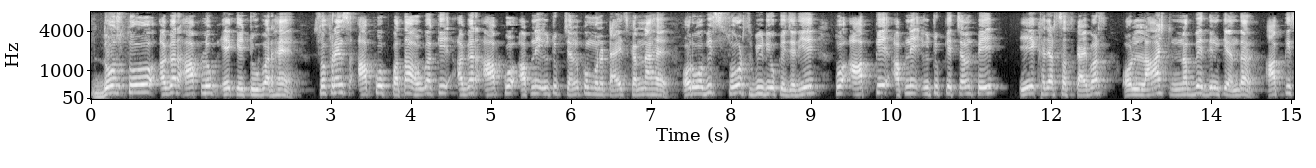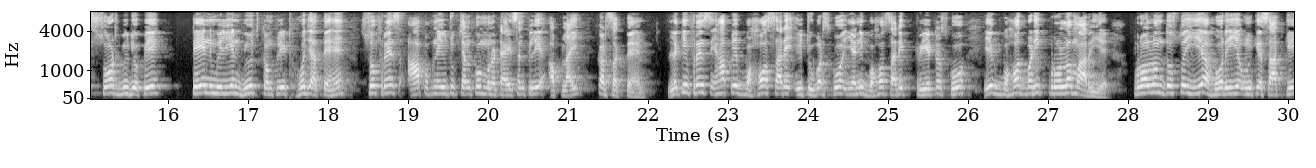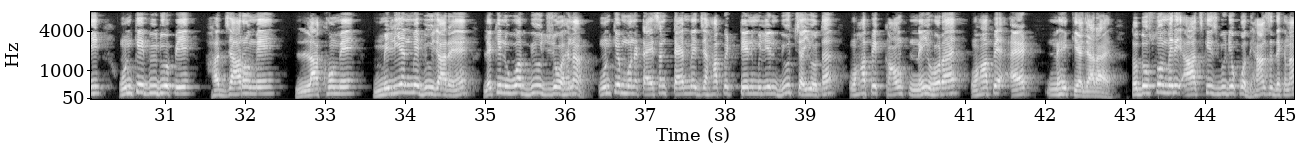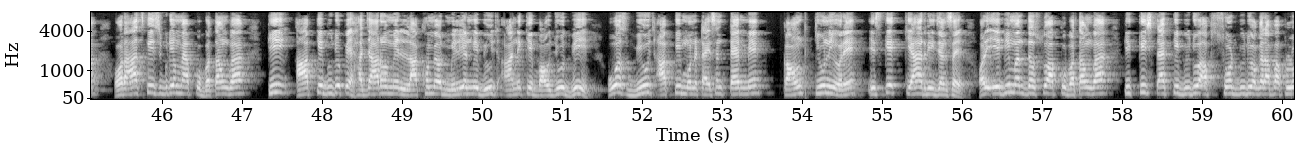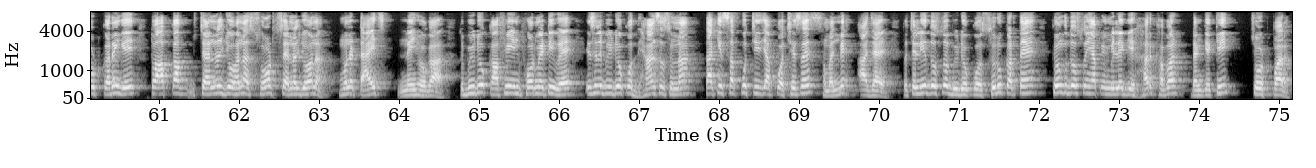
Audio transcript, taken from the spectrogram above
दोस्तों, अगर आप लोग एक यूट्यूबर हैं सो so फ्रेंड्स आपको पता होगा कि अगर आपको अपने यूट्यूब चैनल को मोनेटाइज करना है और वो भी शॉर्ट्स वीडियो के ज़रिए तो आपके अपने यूट्यूब के चैनल पे एक हज़ार सब्सक्राइबर्स और लास्ट नब्बे दिन के अंदर आपकी शॉर्ट वीडियो पे टेन मिलियन व्यूज़ कंप्लीट हो जाते हैं। सो so फ्रेंड्स आप अपने यूट्यूब चैनल को मोनेटाइजेशन के लिए अप्लाई कर सकते हैं। लेकिन फ्रेंड्स यहाँ पे बहुत सारे यूट्यूबर्स को, यानी बहुत सारे क्रिएटर्स को एक बहुत बड़ी प्रॉब्लम आ रही है। प्रॉब्लम दोस्तों यह हो रही है उनके साथ की उनके वीडियो पे हज़ारों में, लाखों में मिलियन में व्यूज़ आ रहे हैं। लेकिन वह व्यूज़ जो है ना, उनके मोनेटाइजेशन टाइम में जहाँ पे टेन मिलियन व्यूज़ चाहिए होता है, वहाँ पे काउंट नहीं हो रहा है। वहाँ पे ऐड नहीं किया जा रहा है। तो दोस्तों, मेरी आज की इस वीडियो को ध्यान से देखना और आज के इस वीडियो में आपको बताऊँगा कि आपके वीडियो पे हज़ारों में, लाखों में और मिलियन में व्यूज़ आने के बावजूद भी वो व्यूज़ आपकी मोनेटाइजेशन टाइम में काउंट क्यों नहीं हो रहे? इसके क्या रीजन है? और ये भी मैं दोस्तों आपको बताऊँगा कि किस टाइप की वीडियो आप शॉर्ट वीडियो अगर आप अपलोड करेंगे तो आपका चैनल जो है ना शॉर्ट चैनल जो है ना मोनेटाइज नहीं होगा। तो वीडियो काफ़ी इंफॉर्मेटिव है, इसलिए वीडियो को ध्यान से सुनना, ताकि सब कुछ चीज़ आपको अच्छे से समझ में आ जाए। तो चलिए दोस्तों वीडियो को शुरू करते हैं, क्योंकि दोस्तों, यहाँ पे मिलेगी हर खबर डंके की चोट पर।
